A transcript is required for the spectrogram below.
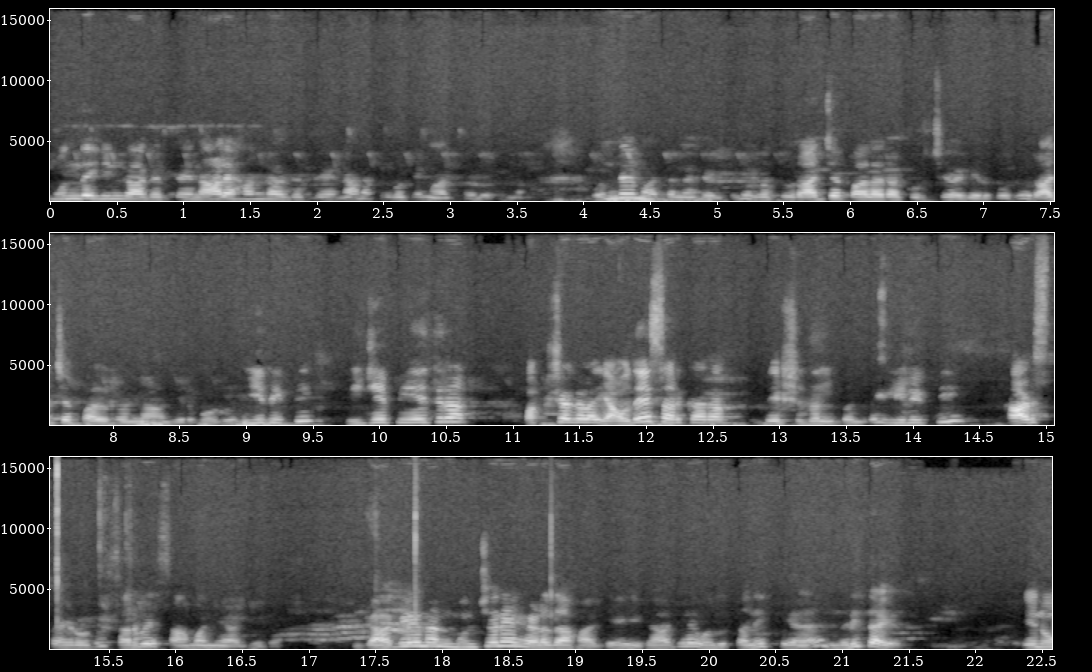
ಮುಂದೆ ಹಿಂಗಾಗತ್ತೆ ನಾಳೆ ಹಂಗಾಗತ್ತೆ. ನಾನು ಅದ್ರ ಬಗ್ಗೆ ಮಾತಾಡೋದಿಲ್ಲ. ಒಂದೇ ಮಾತನ್ನ ಹೇಳ್ತೀನಿ. ಇವತ್ತು ರಾಜ್ಯಪಾಲರ ಕುರ್ಚಿ ಆಗಿರ್ಬೋದು ರಾಜ್ಯಪಾಲರನ್ನ ಆಗಿರ್ಬೋದು ಈ ರೀತಿ ಬಿಜೆಪಿಯೇತರ ಪಕ್ಷಗಳ ಯಾವುದೇ ಸರ್ಕಾರ ದೇಶದಲ್ಲಿ ಬಂದರೆ ಈ ರೀತಿ ಕಾಡಿಸ್ತಾ ಇರೋದು ಸರ್ವೇ ಸಾಮಾನ್ಯ ಆಗಿದೆ. ಈಗಾಗಲೇ ನಾನು ಮುಂಚೆನೇ ಹೇಳ್ದ ಹಾಗೆ ಈಗಾಗಲೇ ಒಂದು ತನಿಖೆ ನಡೀತಾ ಇದೆ. ಏನು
